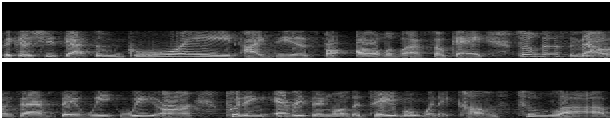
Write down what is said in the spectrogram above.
because she's got some great ideas for all of us, okay? So this Valentine's Day week, we are putting everything on the table when it comes to love.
